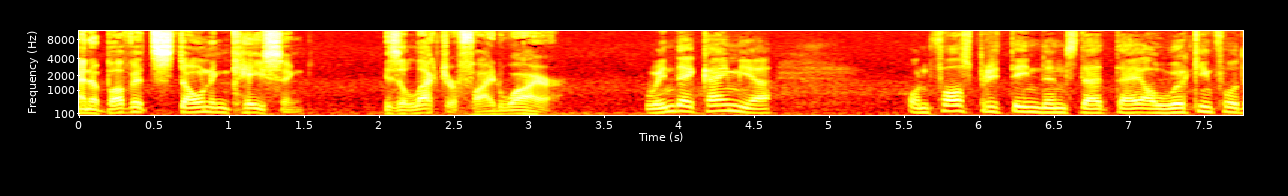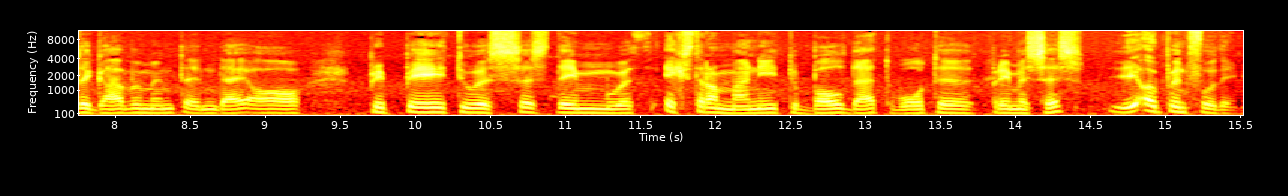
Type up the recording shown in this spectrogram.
and above its stone encasing is electrified wire. When they came here on false pretensions that they are working for the government and they are prepared to assist them with extra money to build that water premises, he opened for them.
